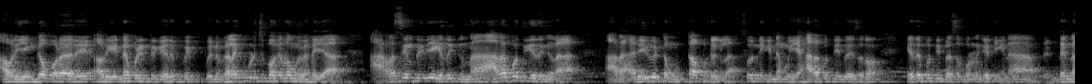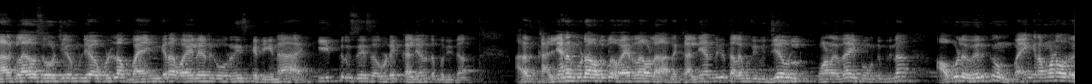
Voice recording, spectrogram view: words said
அவர் எங்கே போகிறாரு அவர் என்ன பண்ணிட்டு இருக்காரு இப்போ இப்போ விளக்கு பிடிச்சி பார்க்கறது உங்கள் வேலையா? அரசியல் ரீதியாக எதுக்குன்னா அதை பற்றி எதுங்களா அதை அறிவிட்ட முட்டா போயிருங்களா ஸோ இன்னைக்கு நம்ம யாரை பற்றி பேசுகிறோம் எதை பற்றி பேச போகிறோம்னு கேட்டிங்கன்னா ரெண்டு நாட்களாக சோசியல் மீடியா உள்ள பயங்கர வயலில் ஒரு நியூஸ் கேட்டிங்கன்னா கீர்த்தி சுரேஷ் அவருடைய கல்யாணத்தை பற்றி தான் அதாவது கல்யாணம் கூட அவளுக்குள்ள வைரலாகல அந்த கல்யாணத்துக்கு தளபதி விஜய் அவர்கள் போனது தான் இப்போ வந்து பார்த்தீங்கன்னா அவ்வளோ வெறுக்கும் பயங்கரமான ஒரு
